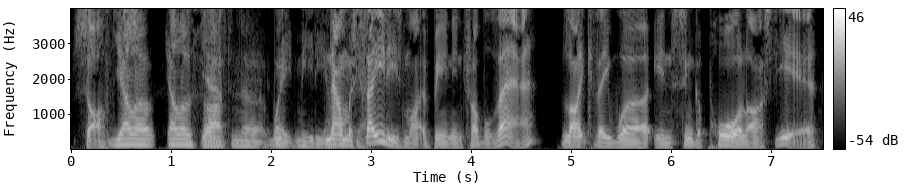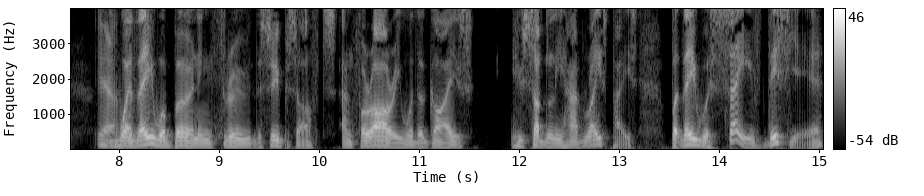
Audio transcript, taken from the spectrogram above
soft, yellow, yellow soft, and the white medium. Now yes. Mercedes might have been in trouble there, like they were in Singapore last year, Yeah. where they were burning through the super softs, and Ferrari were the guys who suddenly had race pace. But they were saved this year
